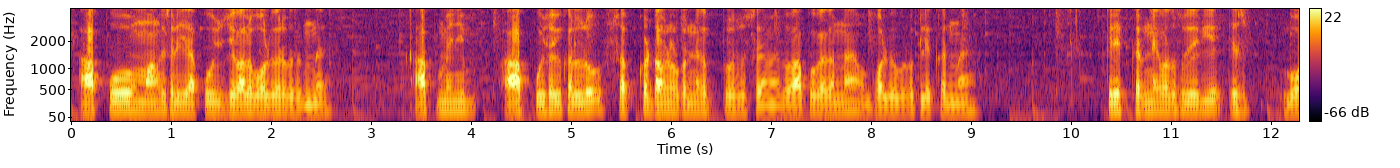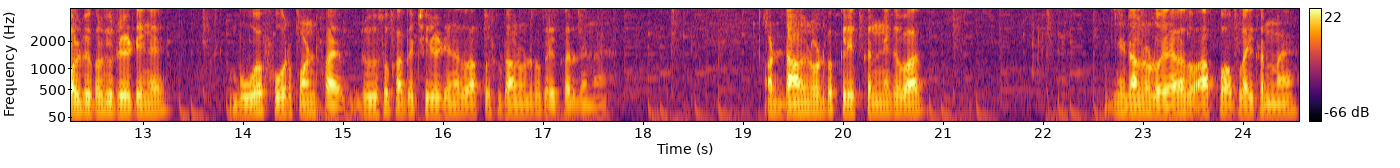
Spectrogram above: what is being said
आपको मान के चलिए, आपको ये वाला वॉलपेपर पसंद है। आप मैंने, आप कोई सा भी कर लो, सबका डाउनलोड करने का प्रोसेस सेम है। तो आपको क्या करना है वॉलपेपर पर क्लिक करना है। क्लिक करने के बाद दोस्तों देखिए, इस वॉलपेपर की रेटिंग है, वो है फोर पॉइंट फाइव जो दोस्तों काफ़ी अच्छी रेटिंग है तो आपको उसको डाउनलोड पर क्लिक कर देना है। और डाउनलोड पर क्लिक करने के बाद ये डाउनलोड हो जाएगा तो आपको अप्लाई करना है।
